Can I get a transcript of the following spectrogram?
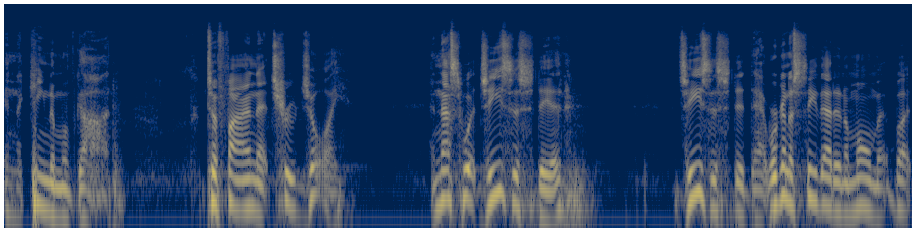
in the kingdom of God to find that true joy. And that's what Jesus did. Jesus did that. We're going to see that in a moment. But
